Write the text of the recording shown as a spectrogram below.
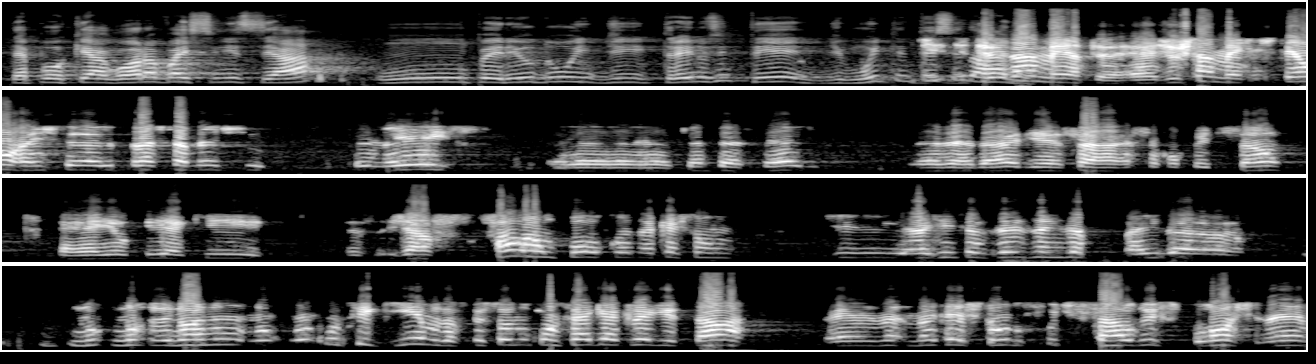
até porque agora vai se iniciar um período de treinos de muita intensidade. De treinamento, é, justamente. A gente tem, a gente tem praticamente um mês é, que antecede, na verdade, essa, essa competição. É, eu queria aqui já falar um pouco da questão de a gente às vezes ainda, ainda nós não, não, não, conseguimos, as pessoas não conseguem acreditar é, na, questão do futsal, do esporte, né?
